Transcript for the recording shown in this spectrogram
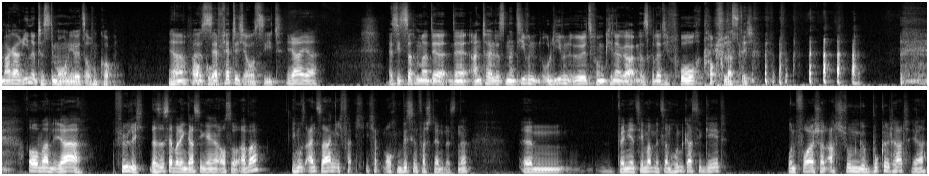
Margarine-Testimonials auf dem Kopf. Ja, weil Auch es gut. sehr fettig aussieht. Ja, ja. Also ich sag mal, der, der Anteil des nativen Olivenöls vom Kindergarten ist relativ hoch, kopflastig. oh Mann, ja, fühle ich. Das ist ja bei den Gassigängern auch so. Aber ich muss eins sagen, ich, ich, ich habe auch ein bisschen Verständnis. Ne? Ähm, wenn jetzt jemand mit seinem Hund Gassi geht und vorher schon acht Stunden gebuckelt hat, ja,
